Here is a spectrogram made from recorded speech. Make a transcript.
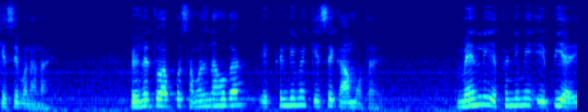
कैसे बनाना है? पहले तो आपको समझना होगा एफ़ में कैसे काम होता है। मेनली एफ़ में एपीआई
